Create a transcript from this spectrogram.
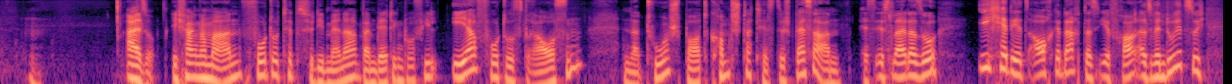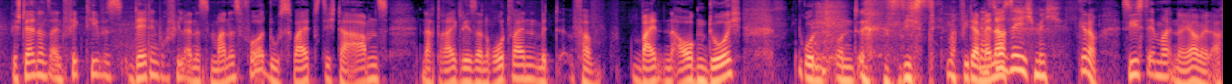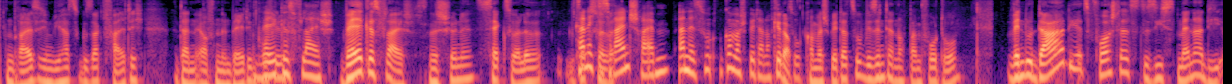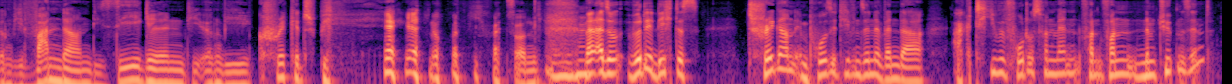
Also, ich fange nochmal an. Fototipps für die Männer beim Datingprofil. Eher Fotos draußen. Natursport kommt statistisch besser an. Es ist leider so. Ich hätte jetzt auch gedacht, dass ihr Frauen, also wenn du jetzt durch, wir stellen uns ein fiktives Datingprofil eines Mannes vor, du swipest dich da abends nach drei Gläsern Rotwein mit verweinten Augen durch und, und siehst immer wieder ja, Männer. so sehe ich mich. Genau. Siehst immer, naja, mit 38 und wie hast du gesagt, faltig, dann auf einem Datingprofil. Welkes Fleisch. Welkes Fleisch. Das ist eine schöne sexuelle. Kann ich das sexuelle- reinschreiben? Ah, ne, das kommen wir später noch Genau, dazu. kommen wir später zu. Wir sind ja noch beim Foto. Wenn du da dir jetzt vorstellst, du siehst Männer, die irgendwie wandern, die segeln, die irgendwie Cricket spielen. ich weiß auch nicht. Mhm. Nein, also würde dich das triggern im positiven Sinne, wenn da aktive Fotos von, Männern, von, von einem Typen sind?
